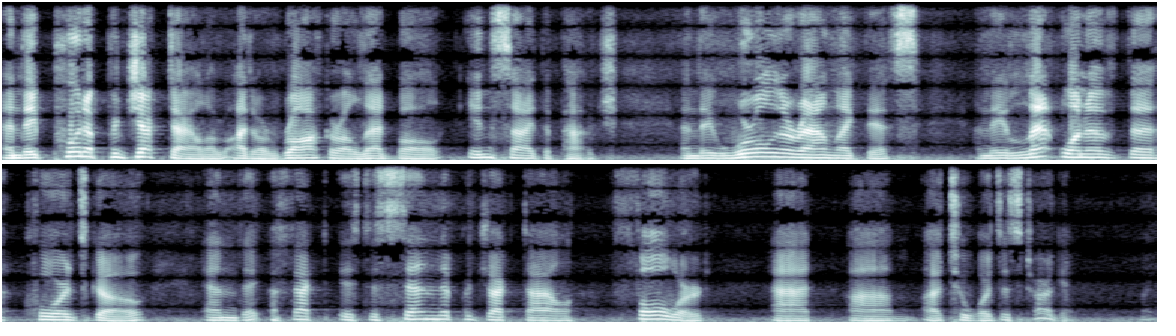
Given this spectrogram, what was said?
And they put a projectile, either a rock or a lead ball, inside the pouch. And they whirl it around like this. And they let one of the cords go. And the effect is to send the projectile forward at, um, uh, towards its target. Right?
